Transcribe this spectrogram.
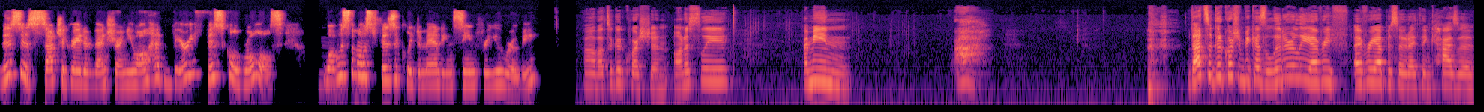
This is such a great adventure, and you all had very physical roles. What was the most physically demanding scene for you, Ruby? Oh, that's a good question. Honestly, I mean, ah, that's a good question because literally every every episode I think has a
